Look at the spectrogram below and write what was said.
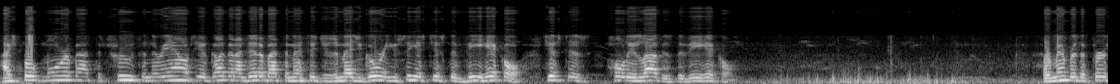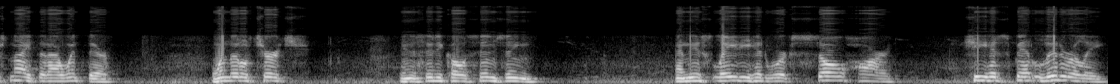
I spoke more about the truth and the reality of God than I did about the messages of Medjugorje. You see, it's just a vehicle, just as holy love is the vehicle. I remember the first night that I went there, one little church in a city called Xinjiang, and this lady had worked so hard. She had spent literally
